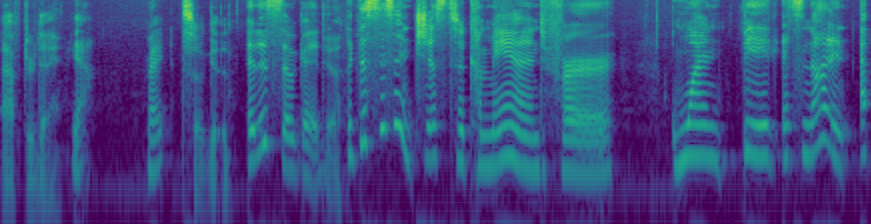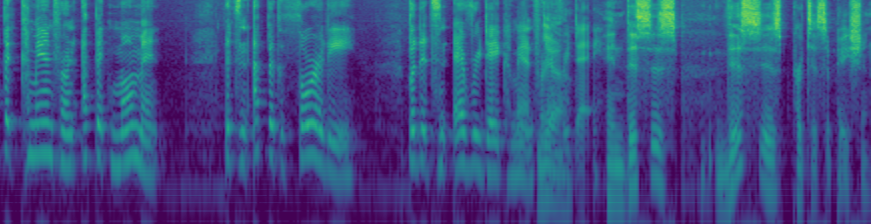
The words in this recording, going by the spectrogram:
after day. Yeah. Right? So good. It is so good. Yeah. Like, this isn't just a command for one big, it's not an epic command for an epic moment. It's an epic authority, but it's an everyday command for every day. And this is this is participation.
